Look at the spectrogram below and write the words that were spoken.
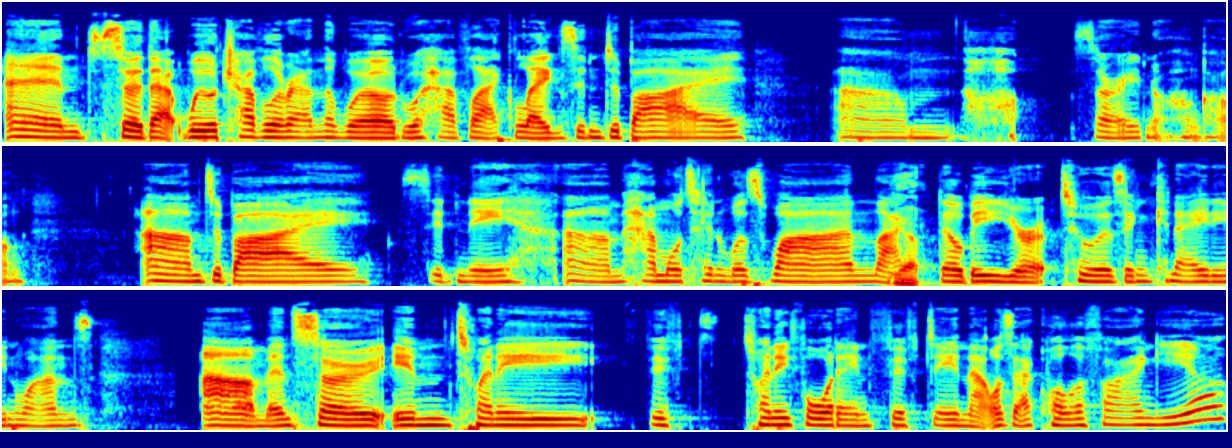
And so that we'll travel around the world. We'll have like legs in Dubai, um, Ho- sorry, not Hong Kong, um, Dubai, Sydney, um, Hamilton was one. Like there'll be Europe tours and Canadian ones. Um, and so in 2014 15, that was our qualifying year.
